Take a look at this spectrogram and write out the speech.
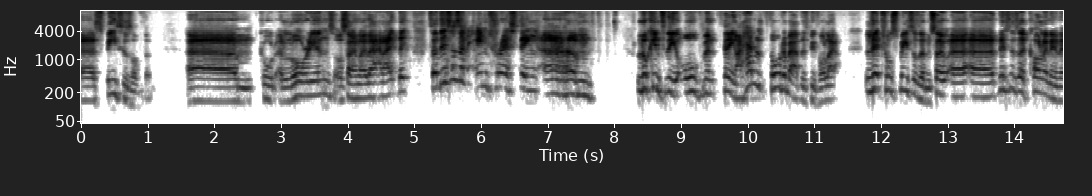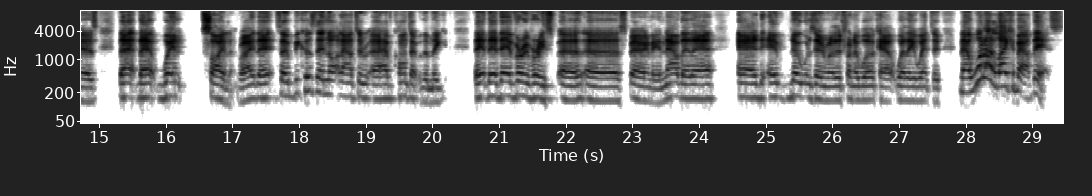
uh, species of them, um, called Illyrians or something like that. And I, they, so this is an interesting um, look into the augment thing. I hadn't thought about this before, like literal species of them. So uh, uh, this is a colony theirs that that went silent, right? They're, so because they're not allowed to uh, have contact with them, they they they're there very very uh, uh, sparingly, and now they're there. And no one's there anymore. They're trying to work out where they went to. Now, what I like about this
